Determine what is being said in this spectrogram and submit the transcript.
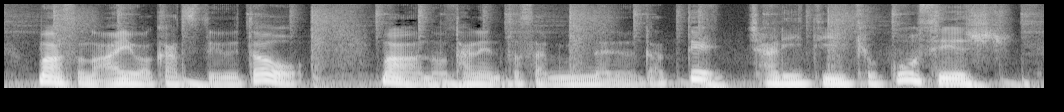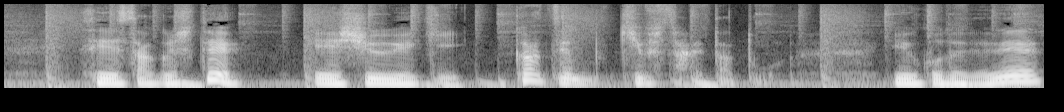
「まあ、その愛は勝つ」という歌を、まあ、あのタレントさんみんなで歌ってチャリティー曲を制作して、収益が全部寄付されたと。いうことでね、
